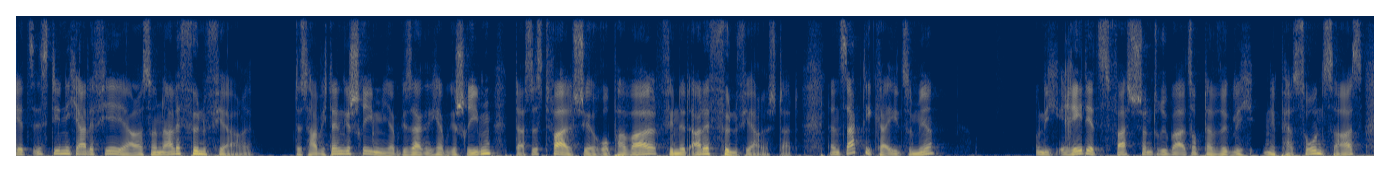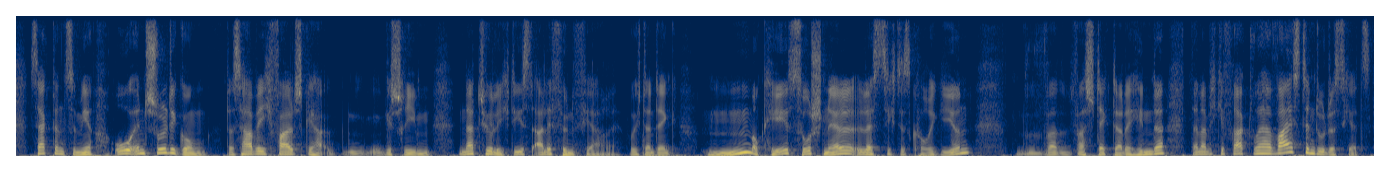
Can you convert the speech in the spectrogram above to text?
Jetzt ist die nicht alle vier Jahre, sondern alle fünf Jahre. Das habe ich dann geschrieben. Ich habe gesagt, ich habe geschrieben, das ist falsch. Die Europawahl findet alle fünf Jahre statt. Dann sagt die KI zu mir, und ich rede jetzt fast schon drüber, als ob da wirklich eine Person saß, sagt dann zu mir, oh, Entschuldigung, das habe ich falsch ge geschrieben. Natürlich, die ist alle fünf Jahre. Wo ich dann denke, hm, okay, so schnell lässt sich das korrigieren. Was steckt da dahinter? Dann habe ich gefragt, woher weißt denn du das jetzt?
